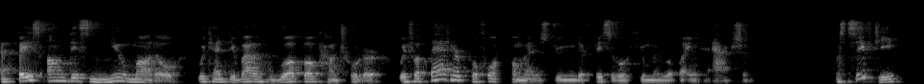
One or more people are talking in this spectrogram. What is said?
And based on this new model, we can develop robot controller with a better performance during the physical human robot interaction. For safety,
